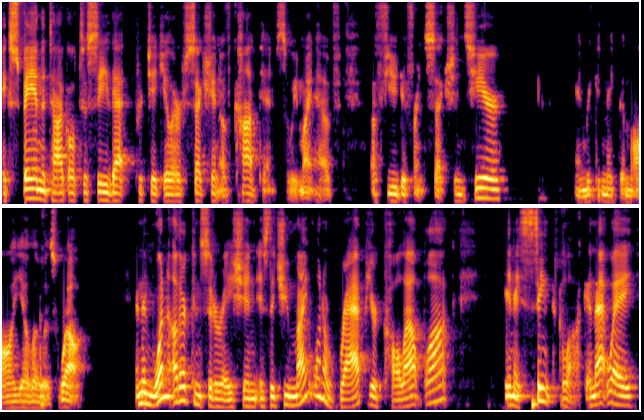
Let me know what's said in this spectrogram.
expand the toggle to see that particular section of content. So we might have a few different sections here, and we can make them all yellow as well. And then one other consideration is that you might want to wrap your callout block in a synced block. And that way,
